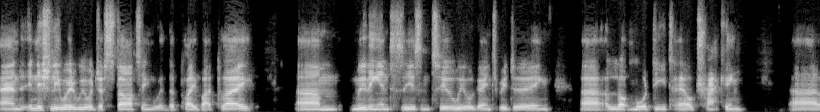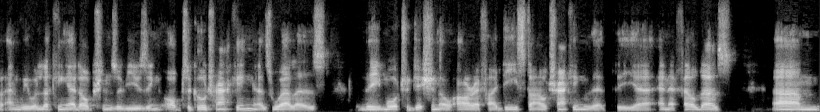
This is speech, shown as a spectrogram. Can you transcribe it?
And initially, we, we were just starting with the play by play. moving into season two, we were going to be doing uh, a lot more detailed tracking. Uh, and we were looking at options of using optical tracking as well as the more traditional RFID style tracking that the uh, NFL does um,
